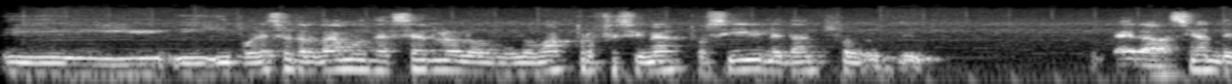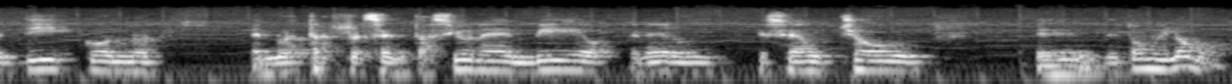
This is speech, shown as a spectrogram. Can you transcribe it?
Y, por eso tratamos de hacerlo lo, más profesional posible, tanto en la grabación del disco, en, nuestras presentaciones en vivo, tener un, que sea un show eh, de tomo y lomo,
